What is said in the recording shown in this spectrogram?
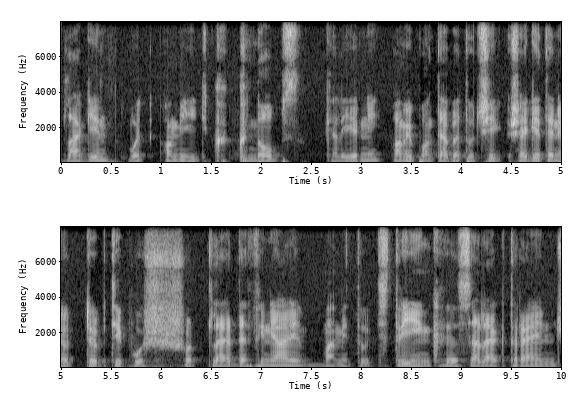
plugin, vagy ami így Knobs kell írni, ami pont ebbe tud segíteni, hogy több típusot lehet definiálni, mármint úgy string, select, range,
